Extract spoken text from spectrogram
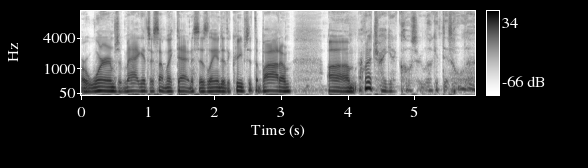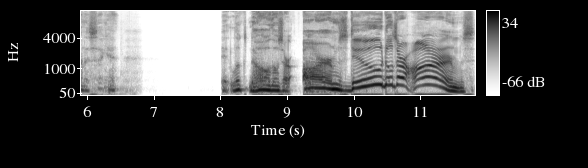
or worms or maggots or something like that. And it says "Land of the Creeps" at the bottom. Um, I'm gonna try to get a closer look at this. Hold on a second. It looks no, those are arms, dude. Those are arms.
